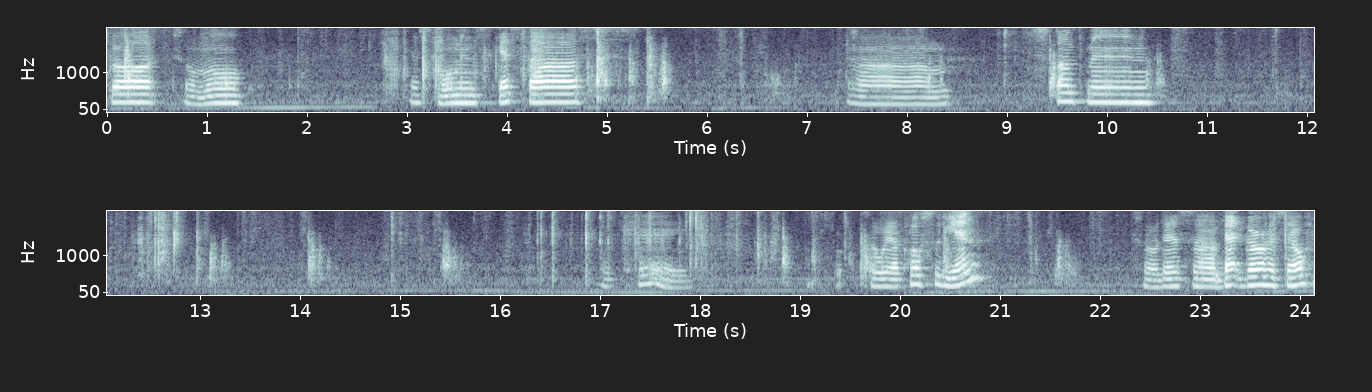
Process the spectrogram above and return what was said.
got? Some more guest moments, guest stars. Um, stuntman. Okay. So we are close to the end. So there's uh, Batgirl herself,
